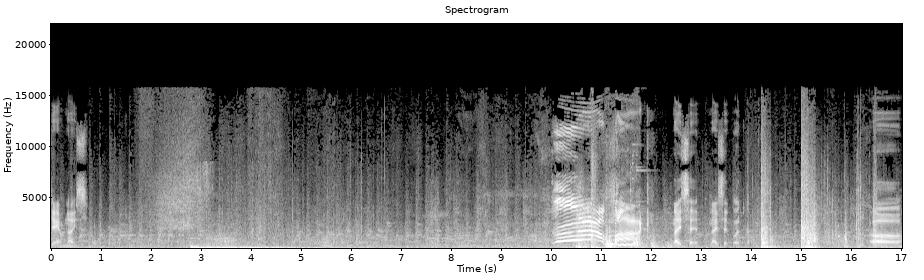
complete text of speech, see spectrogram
damn, nice. Ah, fuck! Nice hit. Nice hit, bud. Uh,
